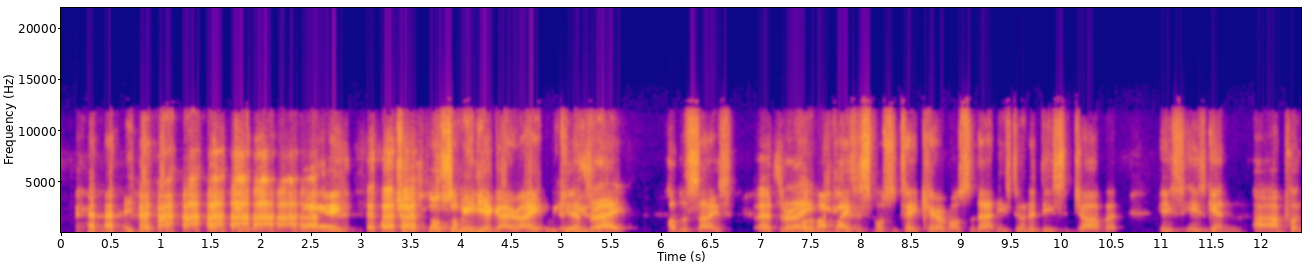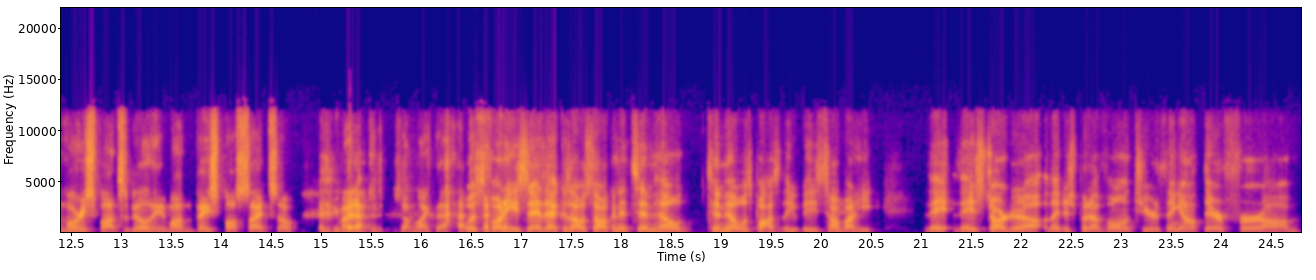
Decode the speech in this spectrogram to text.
uh, hey, I tried social media guy, right? We can That's use right. that publicize. That's right. One of my guys is supposed to take care of most of that. He's doing a decent job, but he's he's getting. I'm putting more responsibility on him on the baseball side, so you might have to do something like that. well, it's funny you say that because I was talking to Tim Hill. Tim Hill was possibly he's talking about he they they started a they just put a volunteer thing out there for um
